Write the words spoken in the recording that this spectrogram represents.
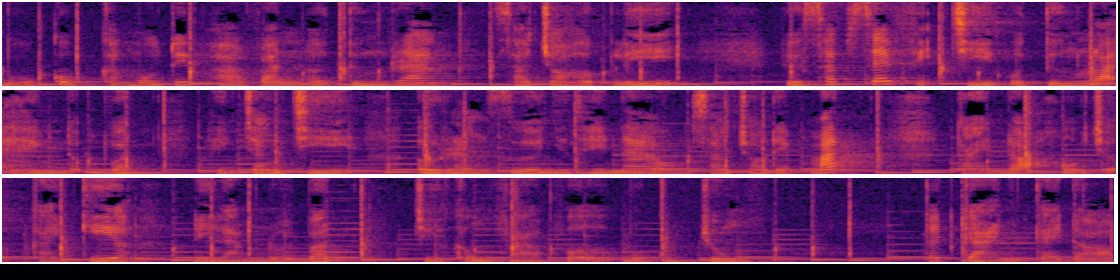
bố cục các mô típ hoa văn ở từng rang sao cho hợp lý. Việc sắp xếp vị trí của từng loại hình động vật, hình trang trí ở rang dưới như thế nào sao cho đẹp mắt, cái nọ hỗ trợ cái kia để làm nổi bật, chứ không phá vỡ bố cục chung. Tất cả những cái đó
